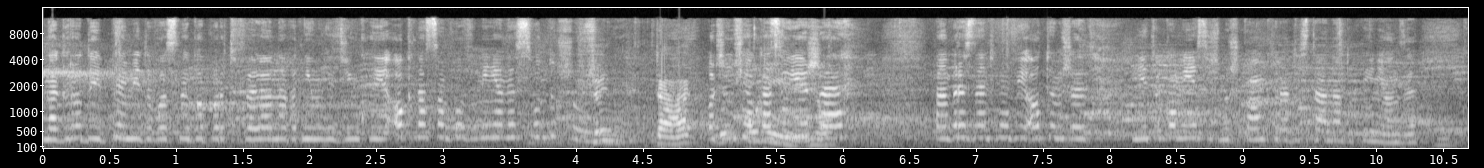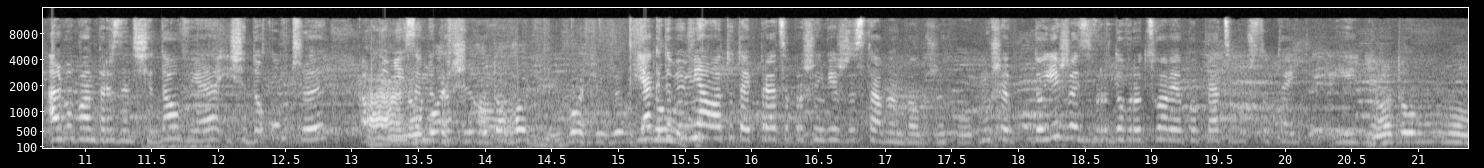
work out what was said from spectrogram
nagrody i premie do własnego portfela, nawet nie mówię dziękuję. Okna są powymieniane z funduszu. Tak. Po czym się okazuje, że pan prezydent mówi o tym, że nie tylko my jesteśmy szkołą, która dostała na to pieniądze. Albo pan prezydent się dowie i się douczy, a potem nie no zamyka właśnie szkoły. o to chodzi. Właśnie, żeby się Jak gdybym nauczyć. miała tutaj pracę, proszę mi wierzyć, że stałabym w Wałbrzychu. Muszę dojeżdżać do Wrocławia po pracy, bo już tutaj jej nie. No to, no,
